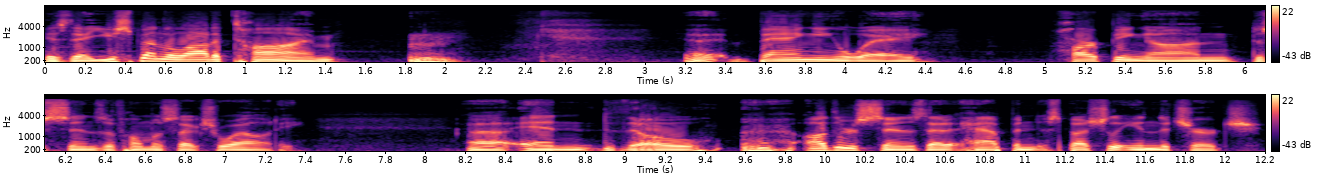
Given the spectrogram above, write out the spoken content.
is that you spend a lot of time uh, banging away, harping on the sins of homosexuality. Uh, and though other sins that happened, especially in the church,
